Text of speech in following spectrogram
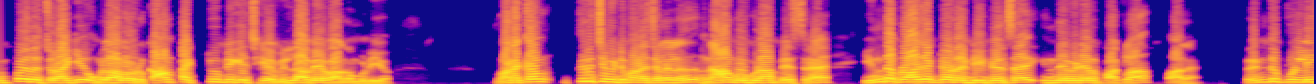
முப்பது லட்ச ரூபாய்க்கு உங்களால ஒரு காம்பேக்ட் டூ பிஹெச்கே வில்லாவே வாங்க முடியும். வணக்கம். திருச்சி வீட்டுமான சேனல்ல இருந்து நான் உங்க குணா பேசுறேன். இந்த ப்ராஜெக்டோட டீட்டெயில்ஸை இந்த வீடியோல பார்க்கலாம். வாங்க. ரெண்டு புள்ளி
